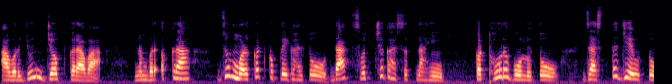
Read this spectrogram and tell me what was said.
आवर्जून जप करावा. नंबर अकरा जो मळकट कपडे घालतो दात स्वच्छ घासत नाही कठोर बोलतो जास्त जेवतो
